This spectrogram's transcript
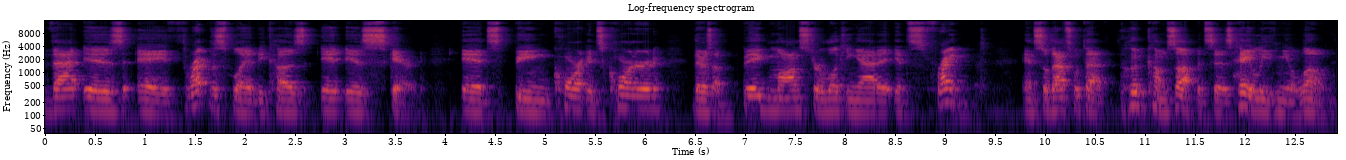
that is a threat display because it is scared. It's being cor- it's cornered. There's a big monster looking at it. It's frightened. And so that's what that hood comes up. It says, "Hey, leave me alone."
